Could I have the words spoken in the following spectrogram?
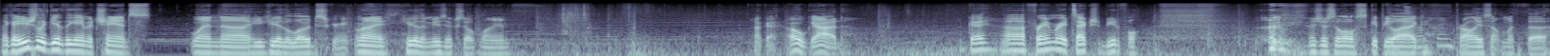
Like, I usually give the game a chance when uh, you hear the load screen, when I hear the music still playing. Okay. Oh, God. Okay. Uh, frame rate's actually beautiful. it's just a little skippy lag. Something? Probably something with the,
